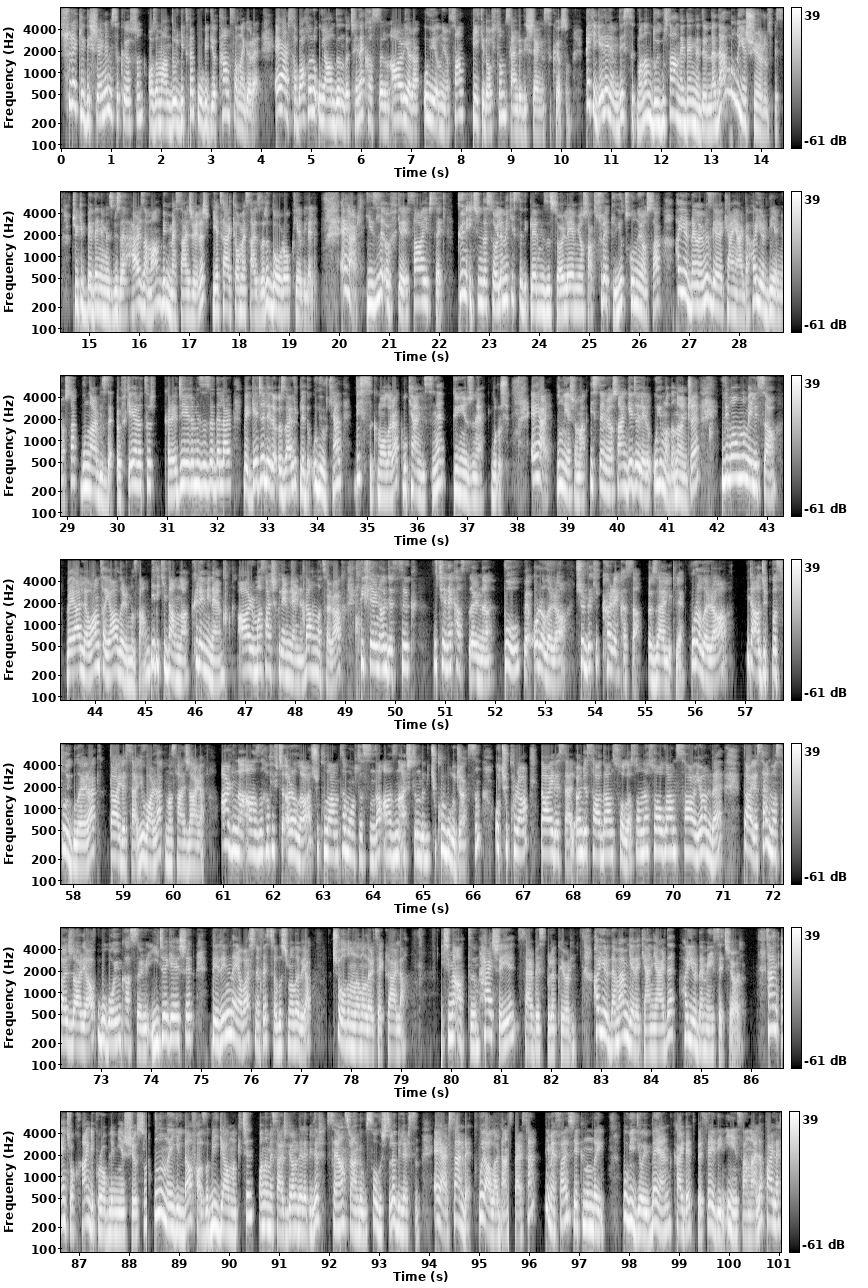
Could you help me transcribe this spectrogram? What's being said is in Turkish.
Sürekli dişlerini mi sıkıyorsun? O zaman dur gitme bu video tam sana göre. Eğer sabahları uyandığında çene kasların ağrıyarak uyanıyorsan bil ki dostum sen de dişlerini sıkıyorsun. Peki gelelim diş sıkmanın duygusal nedeni nedir? Neden bunu yaşıyoruz biz? Çünkü bedenimiz bize her zaman bir mesaj verir. Yeter ki o mesajları doğru okuyabilelim. Eğer gizli öfkeye sahipsek, gün içinde söylemek istediklerimizi söyleyemiyorsak, sürekli yutkunuyorsak, hayır dememiz gereken yerde hayır diyemiyorsak bunlar bizde öfke yaratır, karaciğerimizi zedeler ve geceleri özellikle de uyurken diş sıkma olarak bu kendisini gün yüzüne vurur. Eğer bunu yaşamak istemiyorsan geceleri uyumadan önce limonlu melisa veya lavanta yağlarımızdan bir iki damla kremine, ağrı masaj kremlerini damlatarak dişlerini önce sık, bu çene kaslarını bul ve oralara şuradaki kare kasa özellikle buralara birazcık bası uygulayarak dairesel yuvarlak masajlar yap. Ardından ağzını hafifçe arala, şu kulağın tam ortasında ağzını açtığında bir çukur bulacaksın. O çukura dairesel, önce sağdan sola, sonra soldan sağa yönde dairesel masajlar yap. Bu boyun kaslarını iyice gevşet, derin ve yavaş nefes çalışmaları yap. Şu olumlamaları tekrarla. İçime attığım her şeyi serbest bırakıyorum. Hayır demem gereken yerde hayır demeyi seçiyorum. Sen en çok hangi problemi yaşıyorsun? Bununla ilgili daha fazla bilgi almak için bana mesaj gönderebilir, seans randevusu oluşturabilirsin. Eğer sen de bu yağlardan istersen bir mesaj yakınındayım. Bu videoyu beğen, kaydet ve sevdiğin iyi insanlarla paylaş.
